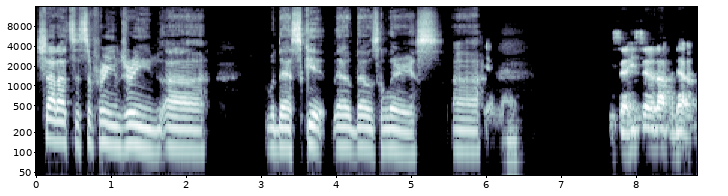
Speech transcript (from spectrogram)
Shout out to Supreme Dream uh with that skit. That that was hilarious. Uh yeah. He said he set it off with that one,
